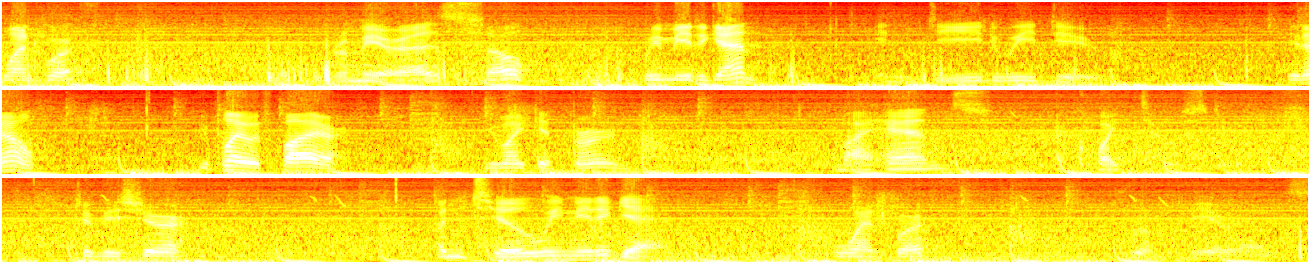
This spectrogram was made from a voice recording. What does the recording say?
Wentworth. Ramirez. So, we meet again. Indeed we do. You know, you play with fire, you might get burned. My hands are quite toasty. To be sure. Until we meet again, Wentworth. Ramirez.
